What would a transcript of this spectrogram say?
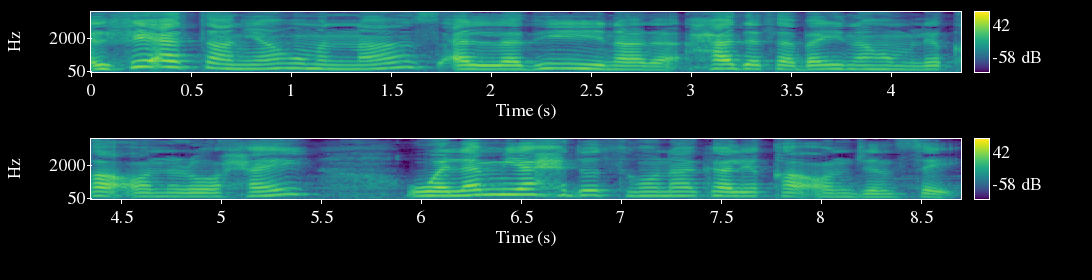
الفئة الثانية هم الناس الذين حدث بينهم لقاء روحي ولم يحدث هناك لقاء جنسي.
